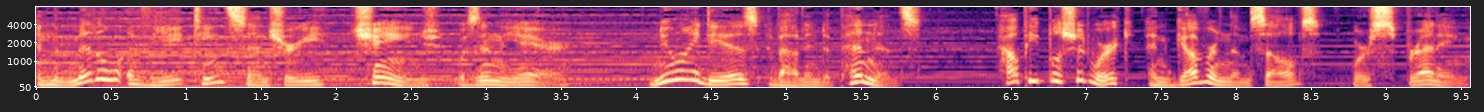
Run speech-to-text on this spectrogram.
In the middle of the 18th century, change was in the air. New ideas about independence, how people should work and govern themselves, were spreading.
